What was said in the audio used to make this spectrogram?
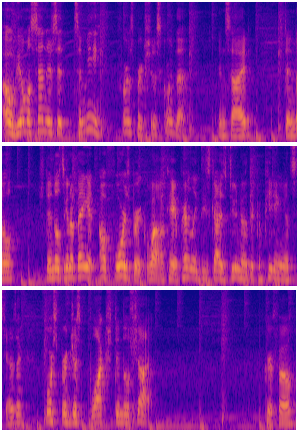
Oh, he almost centers it to me. Forsberg should have scored that. Inside. Stindl. Stindl's gonna bang it. Oh, Forsberg. Wow, okay, apparently these guys do know they're competing against each other. Forsberg just blocked Stindl's shot. Grifo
